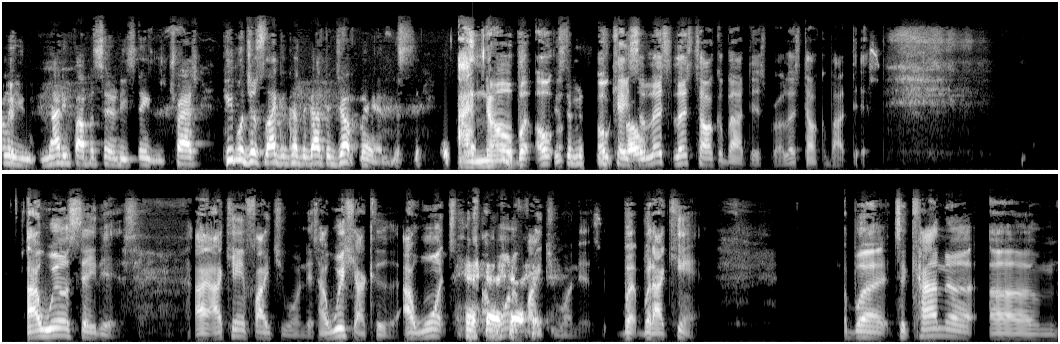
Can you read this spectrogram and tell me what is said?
telling you, 95 percent of these things is trash. People just like it because they got the jump man. It's, it's, I know, but oh, okay. Bro. So let's let's talk about this, bro. Let's talk about this. I will say this. I, I can't fight you on this. I wish I could. I want to. I want to fight you on this, but but I can't but to kind of um,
